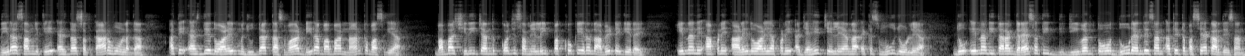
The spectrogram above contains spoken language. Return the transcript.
ਡੇਰਾ ਸਮਝ ਕੇ ਇਸ ਦਾ ਸਤਿਕਾਰ ਹੋਣ ਲੱਗਾ ਅਤੇ ਇਸ ਦੇ ਦੁਆਲੇ ਮੌਜੂਦਾ ਕਸਬਾ ਡੇਰਾ ਬਾਬਾ ਨਾਨਕ ਵਸ ਗਿਆ। ਬਾਬਾ ਸ਼੍ਰੀ ਚੰਦ ਕੁਝ ਸਮੇਂ ਲਈ ਪੱਖੋ ਕੇ ਰੰਧਾਵੇ ਟੇਕੇ ਰਹੇ। ਇਹਨਾਂ ਨੇ ਆਪਣੇ ਆਲੇ ਦੁਆਲੇ ਆਪਣੇ ਅਜਿਹੇ ਚੇਲਿਆਂ ਦਾ ਇੱਕ ਸਮੂਹ ਜੋੜ ਲਿਆ। ਜੋ ਇਹਨਾਂ ਦੀ ਤਰ੍ਹਾਂ ਗ੍ਰਹਿਸਥੀ ਜੀਵਨ ਤੋਂ ਦੂਰ ਰਹਿੰਦੇ ਸਨ ਅਤੇ ਤਪੱਸਿਆ ਕਰਦੇ ਸਨ।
